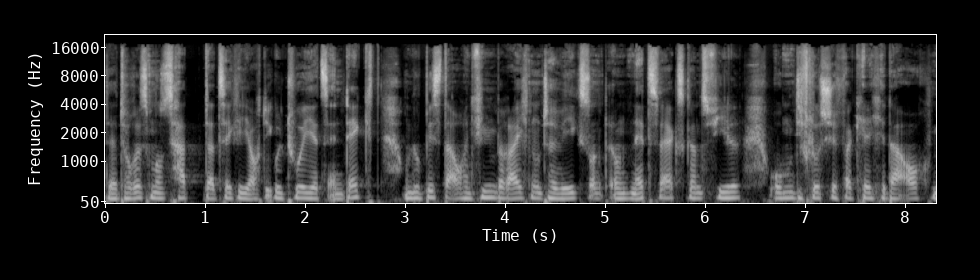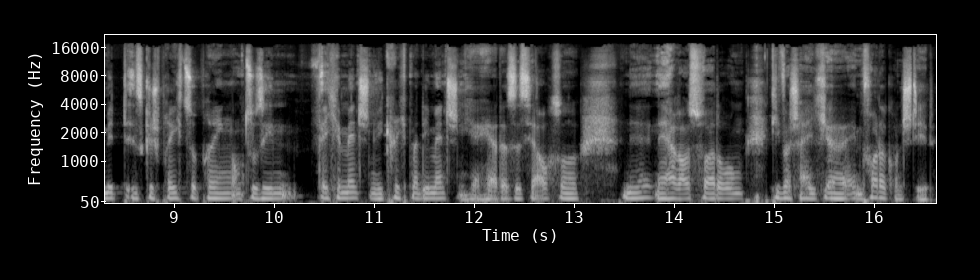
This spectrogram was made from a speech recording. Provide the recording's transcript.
der Tourismus hat tatsächlich auch die Kultur jetzt entdeckt und du bist da auch in vielen Bereichen unterwegs und, und netzwerkst ganz viel, um die Flussschifferkirche da auch mit ins Gespräch zu bringen, um zu sehen, welche Menschen, wie kriegt man die Menschen hierher? Das ist ja auch so eine, eine Herausforderung, die wahrscheinlich äh, im Vordergrund steht.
